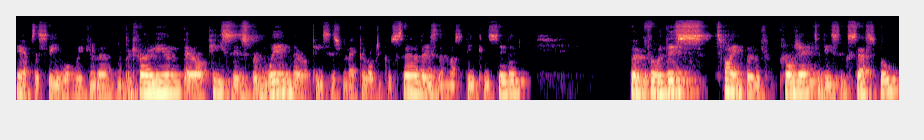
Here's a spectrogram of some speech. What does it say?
We have to see what we can learn from petroleum. There are pieces from wind. There are pieces from ecological surveys that must be considered. But for this type of project to be successful,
